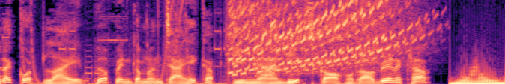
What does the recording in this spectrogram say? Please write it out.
และกดไลค์เพื่อเป็นกำลังใจให้กับทีมงาน Deep Score ของเราด้วยนะครับ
